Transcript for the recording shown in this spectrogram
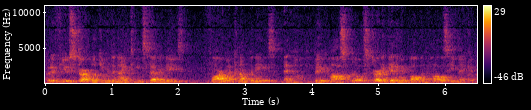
But if you start looking in the 1970s, pharma companies and big hospitals started getting involved in policymaking.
